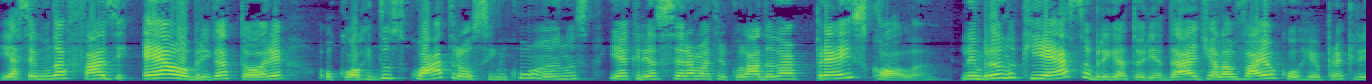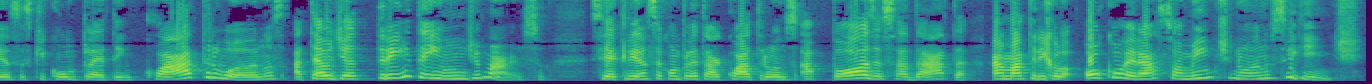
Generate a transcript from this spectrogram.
E a segunda fase é obrigatória, ocorre dos 4 aos 5 anos e a criança será matriculada na pré-escola. Lembrando que essa obrigatoriedade ela vai ocorrer para crianças que completem 4 anos até o dia 31 de março. Se a criança completar 4 anos após essa data, a matrícula ocorrerá somente no ano seguinte.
